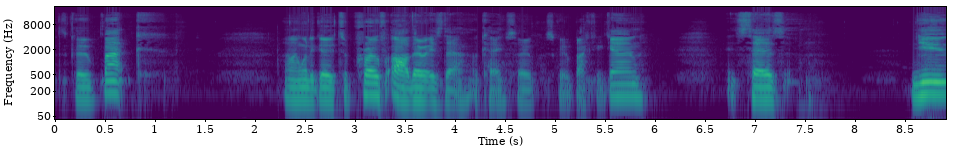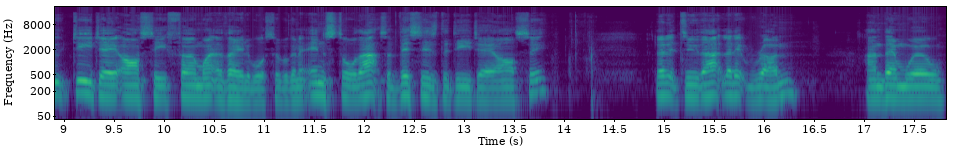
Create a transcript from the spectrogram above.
Let's go back. And I'm going to go to profile. Ah, there it is there. Okay, so let's go back again. It says new DJRC firmware available. So we're going to install that. So this is the DJRC. Let it do that. Let it run. And then we'll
